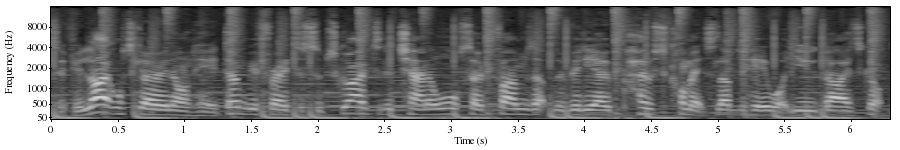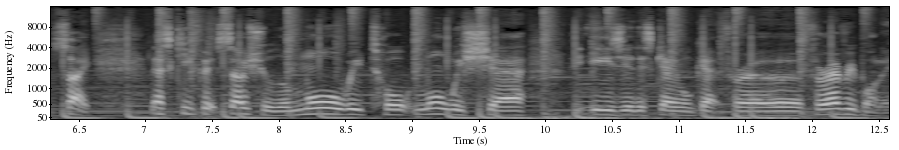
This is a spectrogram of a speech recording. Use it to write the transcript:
So if you like what's going on here, don't be afraid to subscribe to the channel. Also thumbs up the video, post comments. Love to hear what you guys got to say. Let's keep it social. The more we talk, the more we share, the easier this game will get for, uh, for everybody.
